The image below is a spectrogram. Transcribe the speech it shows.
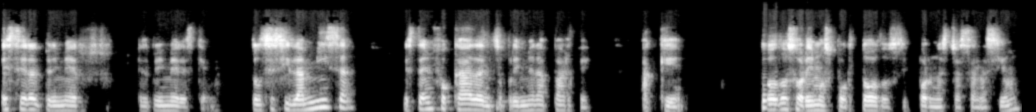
Ese era el primer, el primer esquema. Entonces, si la misa está enfocada en su primera parte a que todos oremos por todos y por nuestra sanación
